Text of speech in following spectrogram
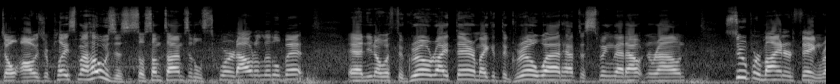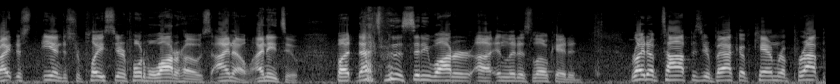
don't always replace my hoses. So sometimes it'll squirt out a little bit. And you know, with the grill right there, I might get the grill wet, have to swing that out and around. Super minor thing, right? Just, Ian, just replace your portable water hose. I know, I need to. But that's where the city water uh, inlet is located. Right up top is your backup camera prep.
